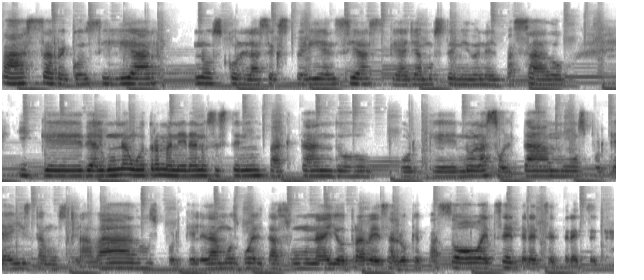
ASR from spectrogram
paz, a reconciliarnos con las experiencias que hayamos tenido en el pasado y que de alguna u otra manera nos estén impactando porque no la soltamos, porque ahí estamos clavados, porque le damos vueltas una y otra vez a lo que pasó, etcétera, etcétera, etcétera.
